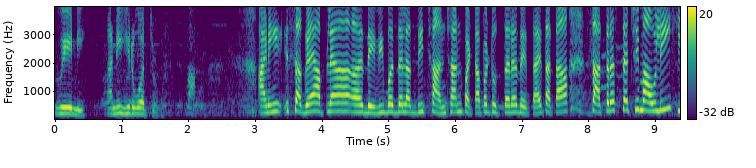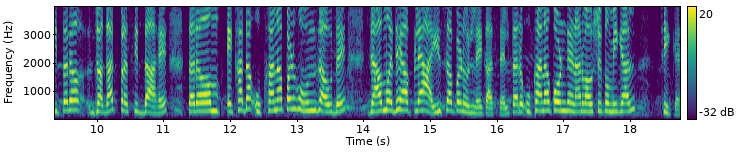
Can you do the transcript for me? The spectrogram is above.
वेणी आणि हिरवा चूड. आणि सगळ्या आपल्या देवीबद्दल अगदी छान छान पटापट उत्तरं देत आहेत आता सात रस्त्याची माऊली ही तर जगात प्रसिद्ध आहे. तर एखादा उखाणा पण होऊन जाऊ दे ज्यामध्ये आपल्या आईचा पण उल्लेख असेल. तर उखाणा कोण घेणार मावशी तुम्ही घ्याल? ठीक आहे.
